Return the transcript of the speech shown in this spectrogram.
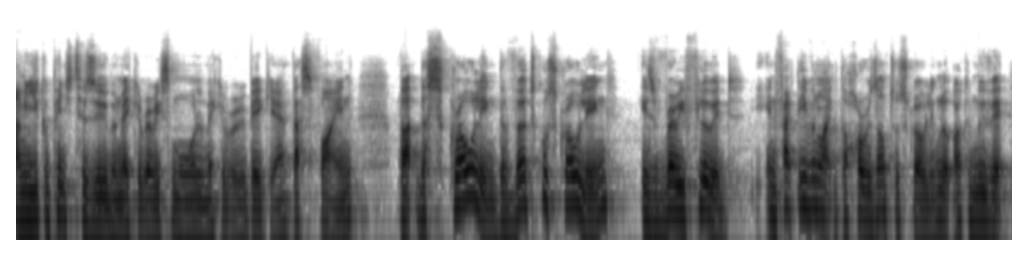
I mean, you can pinch to zoom and make it very small, make it very big, yeah, that's fine. But the scrolling, the vertical scrolling is very fluid. In fact, even like the horizontal scrolling, look, I can move it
